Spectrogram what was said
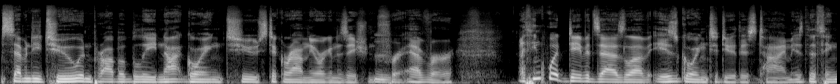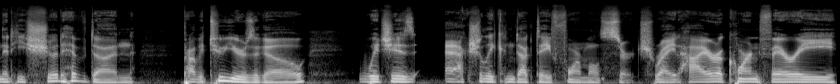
72 and probably not going to stick around the organization mm. forever. I think what David Zaslav is going to do this time is the thing that he should have done probably two years ago, which is actually conduct a formal search, right? Hire a Korn Ferry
